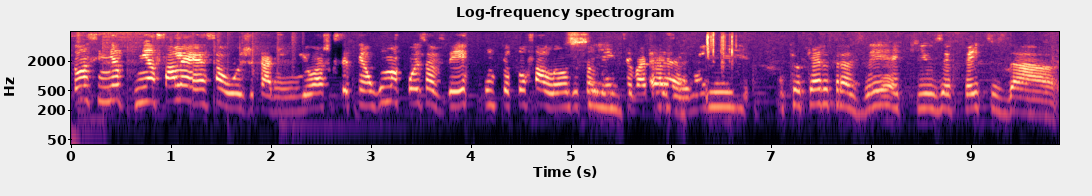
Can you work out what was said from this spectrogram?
Então, assim, minha, minha fala é essa hoje, Karine. Eu acho que você tem alguma coisa a ver com o que eu estou falando Sim, também, que você vai trazer, é, né? E o que eu quero trazer é que os efeitos da,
